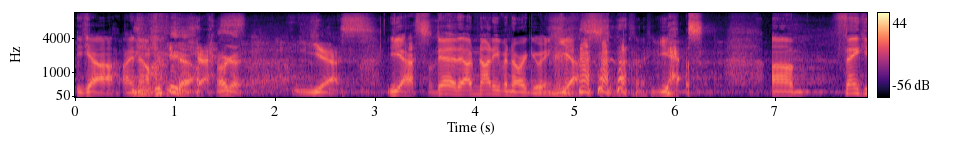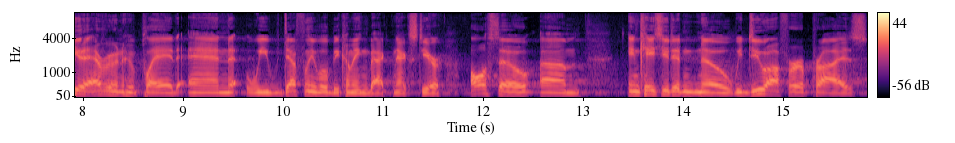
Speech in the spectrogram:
Yeah, I know. Yeah, okay. Yes. Yes, Yeah, I'm not even arguing. Yes, yes. Um, thank you to everyone who played, and we definitely will be coming back next year. Also, um, in case you didn't know, we do offer a prize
